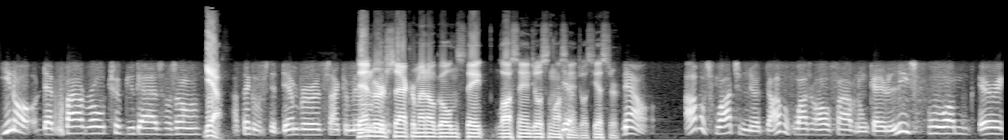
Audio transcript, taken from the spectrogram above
you know that five road trip you guys was on. Yeah. I think it was the Denver, Sacramento. Denver, Sacramento, Golden State, Los Angeles, and Los Yeah. Angeles. Yes, sir. Now, I was watching the, I was watching all five of them games. At least four of them, Eric.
